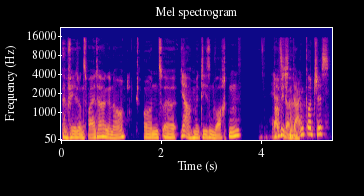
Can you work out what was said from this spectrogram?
Empfehlt uns weiter, genau. Und äh, ja, mit diesen Worten. Herzlichen Dank und tschüss.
